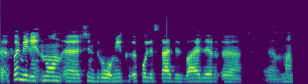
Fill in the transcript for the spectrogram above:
Uh, family non-syndromic uh, cholestasis, Weiler, uh, Mac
